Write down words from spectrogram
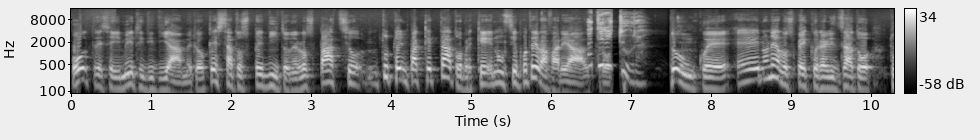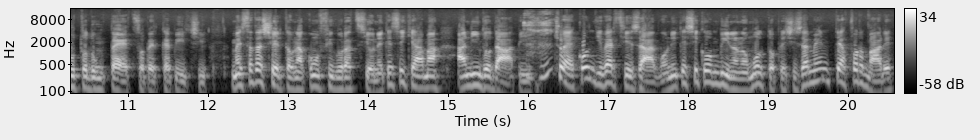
oltre 6 metri di diametro, che è stato spedito nello spazio tutto impacchettato perché non si poteva fare altro. Addirittura. Dunque, eh, non è uno specchio realizzato tutto d'un pezzo, per capirci, ma è stata scelta una configurazione che si chiama a nido d'api, cioè con diversi esagoni che si combinano molto precisamente a formare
